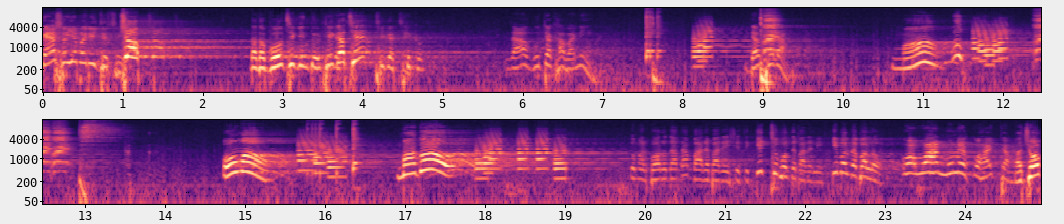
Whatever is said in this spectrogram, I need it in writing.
গ্যাস হইয়ে বেরিয়েছে চুপ। দাদা বলছি কিন্তু ঠিক আছে ঠিক আছে। যাও গুটা খাবানি। দেও মা। ও মা। মা গো। তোমার বড় দাদা বারে বারে এসেছে কিচ্ছু বলতে পারেনি। কি বলবে বলো? ও ওয়ান মনে কোহাইতাম। চুপ।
